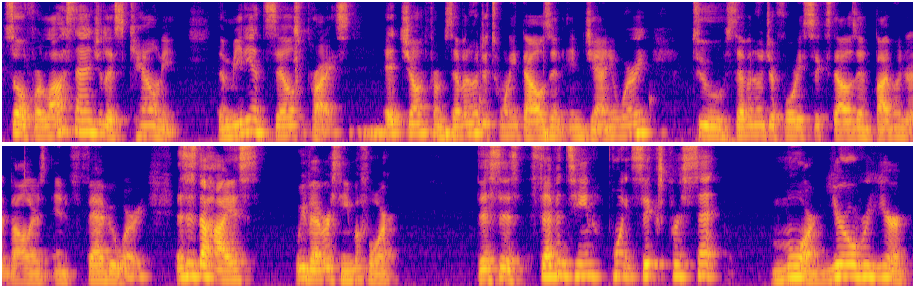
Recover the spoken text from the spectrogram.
So, for Los Angeles County, the median sales price it jumped from 720,000 in January to $746,500 in February. This is the highest we've ever seen before. This is 17.6% more year over year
